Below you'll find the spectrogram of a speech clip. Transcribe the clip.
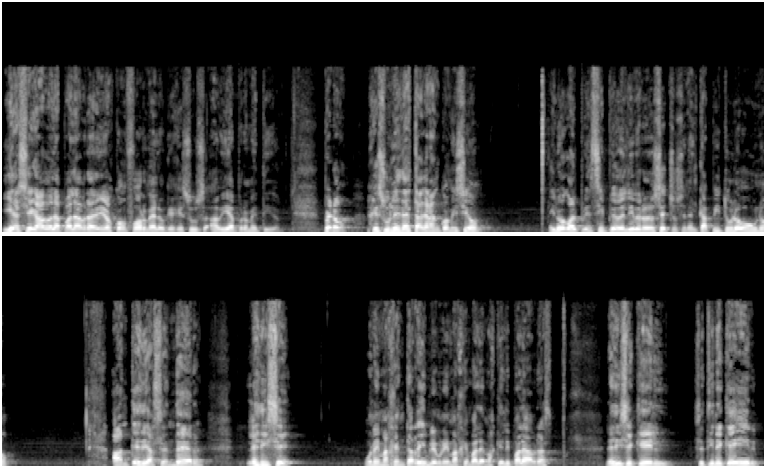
Y ha llegado la palabra de Dios conforme a lo que Jesús había prometido. Pero Jesús les da esta gran comisión y luego al principio del libro de los Hechos, en el capítulo 1, antes de ascender, les dice una imagen terrible, una imagen vale más que palabras, les dice que él se tiene que ir,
